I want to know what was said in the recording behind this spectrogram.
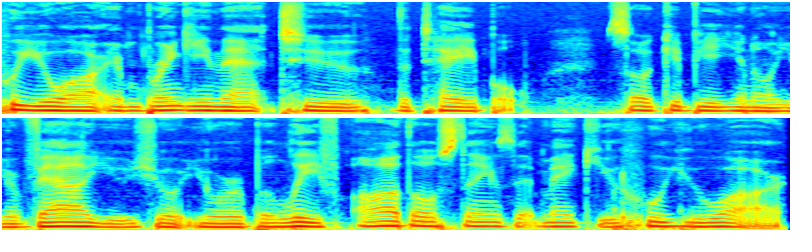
who you are, and bringing that to the table. So it could be, you know, your values, your your belief, all those things that make you who you are,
